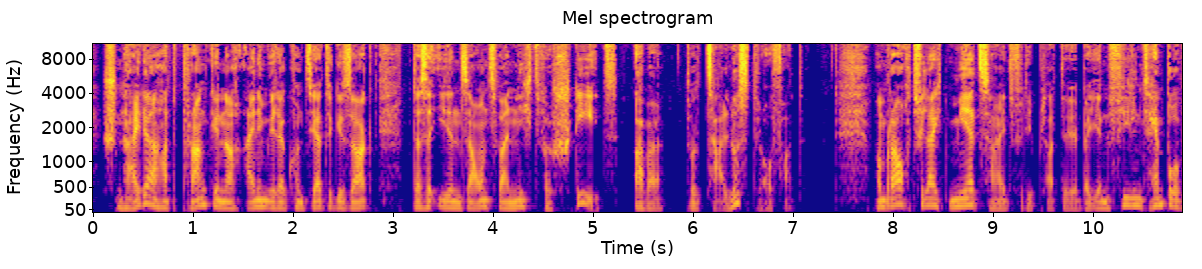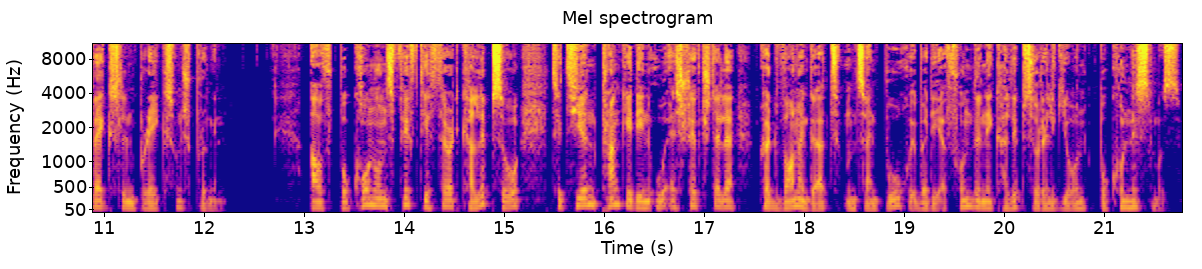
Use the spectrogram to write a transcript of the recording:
Schneider hat Pranke nach einem ihrer Konzerte gesagt, dass er ihren Sound zwar nicht versteht, aber total Lust drauf hat. Man braucht vielleicht mehr Zeit für die Platte bei ihren vielen Tempowechseln, Breaks und Sprüngen. Auf Bokonons 53rd Calypso zitieren Pranke den US-Schriftsteller Kurt Vonnegut und sein Buch über die erfundene Calypso-Religion Bokonismus.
